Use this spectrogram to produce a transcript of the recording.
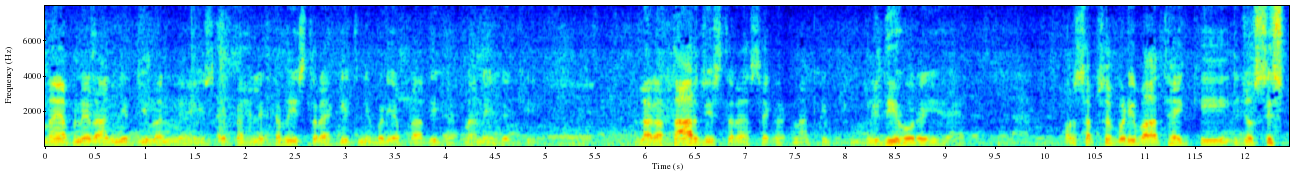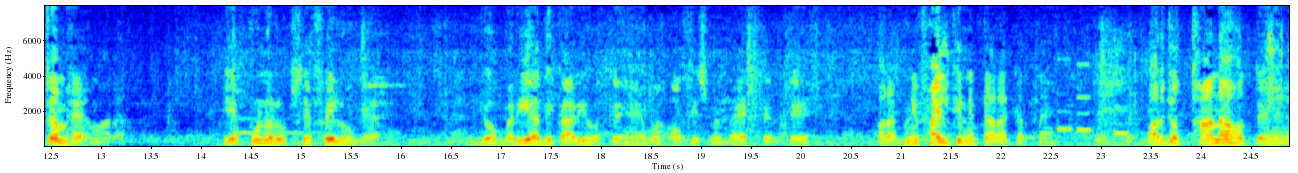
मैं अपने राजनीतिक जीवन में इसके पहले कभी इस तरह की इतनी बड़ी आपराधिक घटना नहीं देखी। लगातार जिस तरह से घटना की वृद्धि हो रही है, और सबसे बड़ी बात है कि जो सिस्टम है हमारा ये पूर्ण रूप से फेल हो गया है। जो बड़ी अधिकारी होते हैं, वह ऑफ़िस में बैठ करके और अपनी फ़ाइल की निपटारा करते हैं। और जो थाना होते हैं,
